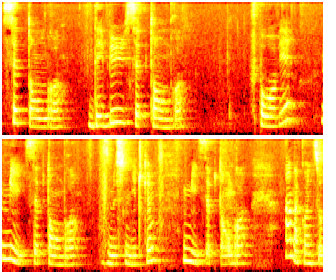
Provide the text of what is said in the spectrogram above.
septembre. Début septembre. W połowie mi-septembre z myślniczkiem mi-septembre, a na końcu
